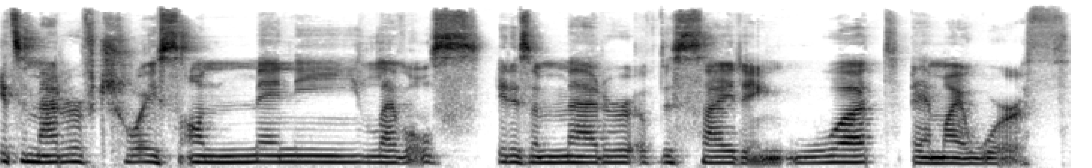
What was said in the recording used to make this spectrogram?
It's a matter of choice on many levels. It is a matter of deciding what am I worth?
